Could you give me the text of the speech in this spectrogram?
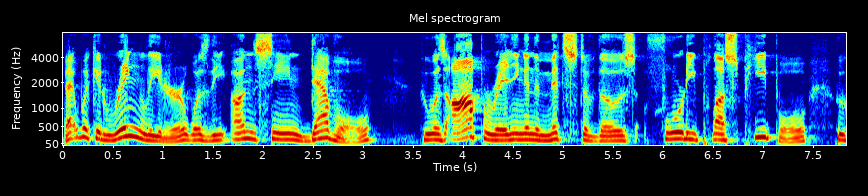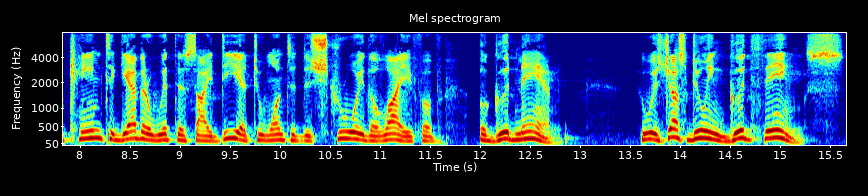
That wicked ringleader was the unseen devil who was operating in the midst of those 40 plus people who came together with this idea to want to destroy the life of a good man who was just doing good things.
